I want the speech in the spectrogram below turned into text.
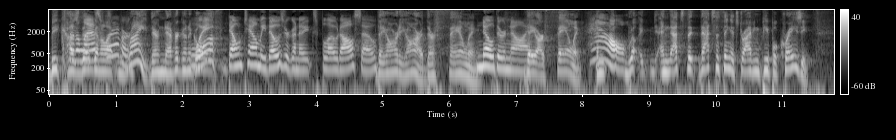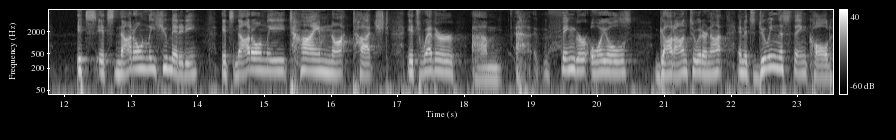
Because Gonna they're going to like right. They're never going to go Wait, off. don't tell me those are going to explode also. They already are. They're failing. no, they're not. They are failing. How? And, and that's the that's the thing that's driving people crazy. It's it's not only humidity. It's not only time not touched. It's whether um, finger oils got onto it or not, and it's doing this thing called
